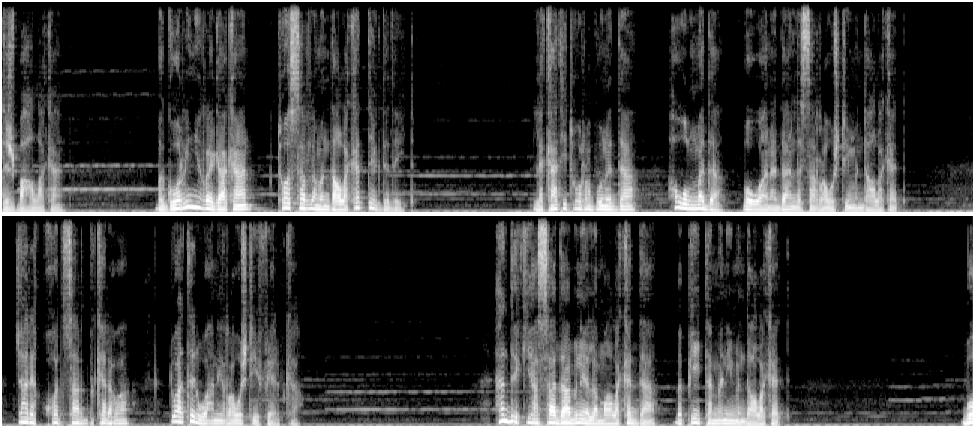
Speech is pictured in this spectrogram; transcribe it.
دژ بە هەڵەکان بە گۆڕینی ڕێگاکان تۆ سەر لە منداڵەکەت تێک دەدەیت لە کاتی توڕەبوونتدا هەوڵ مەدە بۆ وانەدان لەسەر ڕەوشتی منداڵەکەت. جارێ خۆت سارد بکەرەوە دواتر وانەی ڕەوشتی فێر بکە. هەندێک یاسا دابنێ لە ماڵەکەتدا بە پێی تەمەنی منداڵەکەت. بۆ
